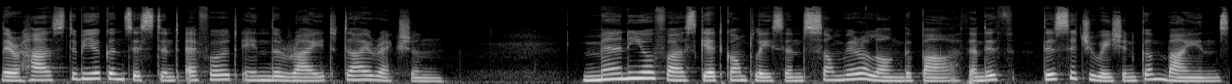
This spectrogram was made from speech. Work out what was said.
There has to be a consistent effort in the right direction. Many of us get complacent somewhere along the path, and if this situation combines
